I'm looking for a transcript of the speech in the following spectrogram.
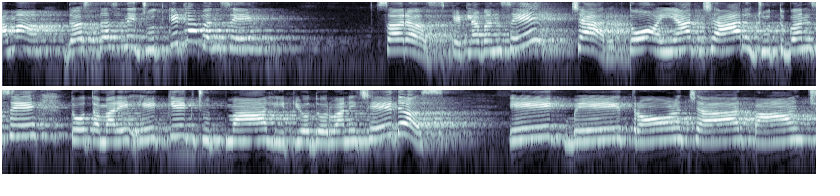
આમાં દસ દસની જૂથ કેટલા બનશે? સરસ. કેટલા બનશે? ચાર. તો અહીંયા ચાર જૂથ બનશે. તો તમારે એક એક જૂથમાં લીટીઓ દોરવાની છે દસ. એક, બે, ત્રણ, ચાર, પાંચ, છ,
